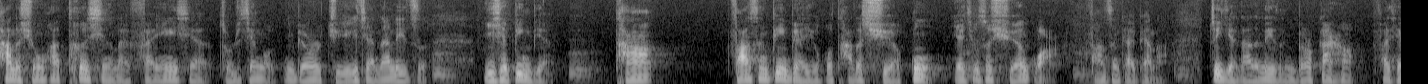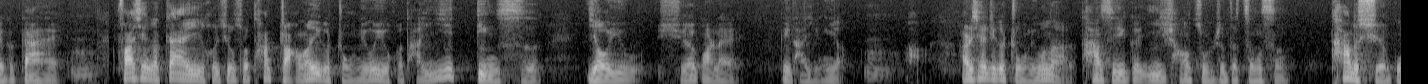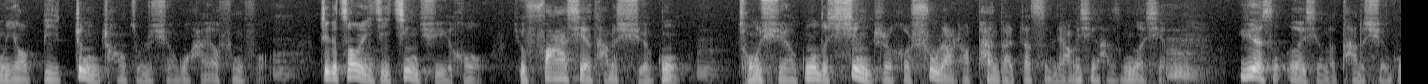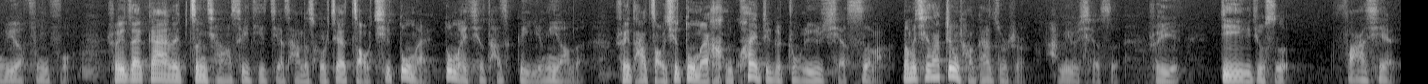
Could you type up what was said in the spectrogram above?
它的循环特性来反映一些组织结构。你比如说举一个简单例子，一些病变，它发生病变以后，它的血供，也就是血管发生改变了。最简单的例子，你比如说肝上发现个肝癌，发现个肝癌以后，就是说它长了一个肿瘤以后，它一定是要有血管来给它营养，啊，而且这个肿瘤呢，它是一个异常组织的增生。它的血供要比正常组织血供还要丰富。这个造影剂进去以后，就发现它的血供。从血供的性质和数量上判断这是良性还是恶性。越是恶性的，它的血供越丰富。所以在肝癌的增强 CT 检查的时候，在早期动脉，动脉其实它是给营养的，所以它早期动脉很快这个肿瘤就显示了。那么其他正常肝组织还没有显示。所以第一个就是发现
